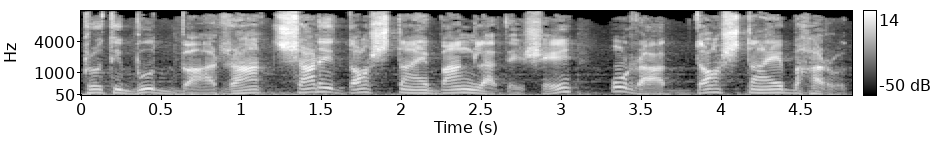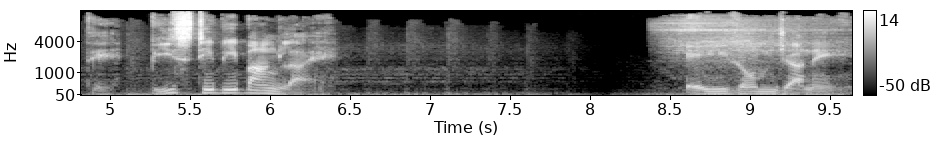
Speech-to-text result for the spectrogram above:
প্রতি বুধবার রাত সাড়ে দশটায় বাংলাদেশে ও রাত দশটায় ভারতে। পিস টিভি বাংলায়। এই রমজানে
